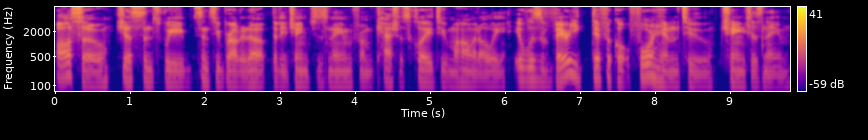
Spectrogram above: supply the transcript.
Also, just since we since you brought it up that he changed his name from Cassius Clay to Muhammad Ali, it was very difficult for him to change his name.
